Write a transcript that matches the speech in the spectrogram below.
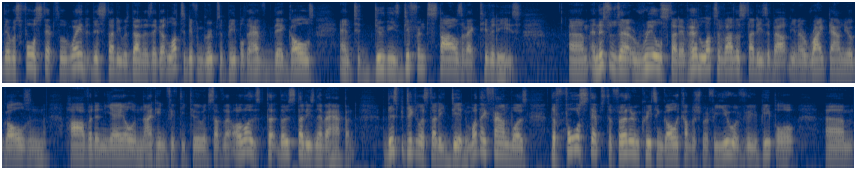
there was four steps. The way that this study was done is they got lots of different groups of people to have their goals and to do these different styles of activities. Um, and this was a real study. I've heard lots of other studies about you know write down your goals in Harvard and Yale in 1952 and stuff like that. Although those studies never happened. But this particular study did. And what they found was the four steps to further increasing goal accomplishment for you or for your people um,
